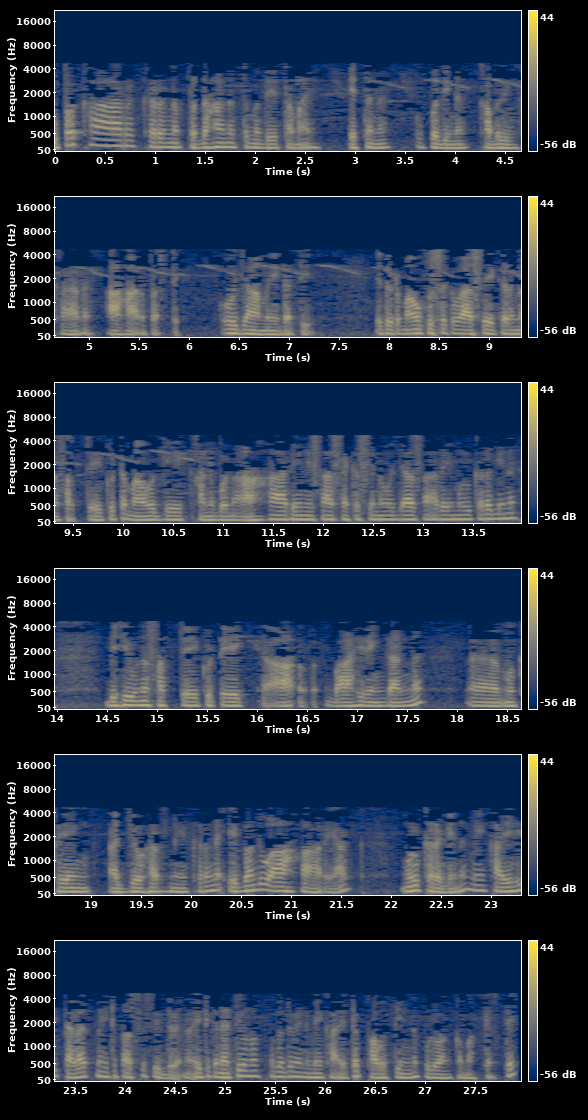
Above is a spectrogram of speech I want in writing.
උපකාර කරන ප්‍රධානතම දේ තමයි එතන උපදින කබලින්කාර ආහාර ප්‍රත්‍ය. ඕජාමය ගතිය. එතකොට මව කුසක වාසය කරන සත්වයකට මවගේ කන බොන ආහාරය නිසා සැකසෙන ඕජාසාරය මුල් කරගෙන බිහි වුණ සත්වයකට ඒ බාහිරින් ගන්න මුඛයෙන් අජෝහරණය කරන ඒ බඳු ආහාරයක් මුල් කරගෙන මේ කයෙහි පැවැත්ම ඊට පස්සේ සිද්ධ වෙනවා. ඒ ටික නැති වුණොත් මොකද වෙන්නේ? මේ කයට පවතින්න පුළුවන් කමක් නැත්තේ.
